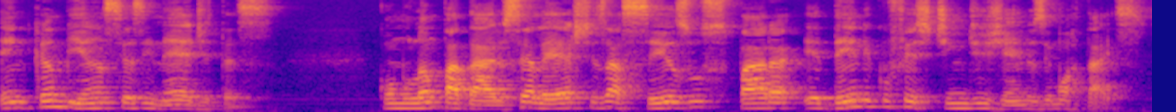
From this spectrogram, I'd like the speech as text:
em cambiâncias inéditas, como lampadários celestes acesos para edênico festim de gênios imortais.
